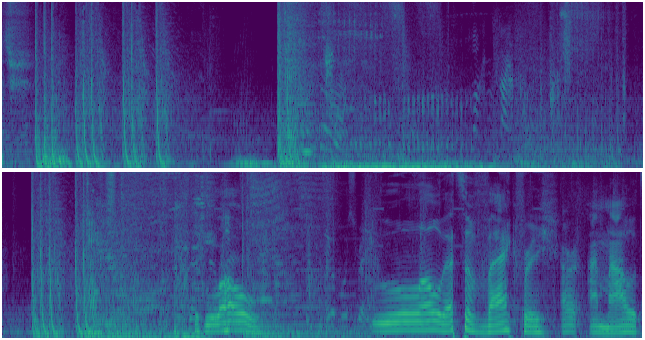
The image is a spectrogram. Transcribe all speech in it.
Too low. Low. That's a vac for sure. I'm out.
